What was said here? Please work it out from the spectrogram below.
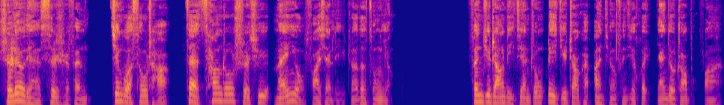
十六点四十分，经过搜查，在沧州市区没有发现李哲的踪影。分局长李建忠立即召开案情分析会，研究抓捕方案。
